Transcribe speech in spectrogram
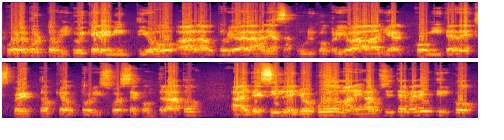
pueblo de Puerto Rico y que le mintió a la Autoridad de las Alianzas Público-Privadas y al comité de expertos que autorizó ese contrato al decirle yo puedo manejar un sistema eléctrico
